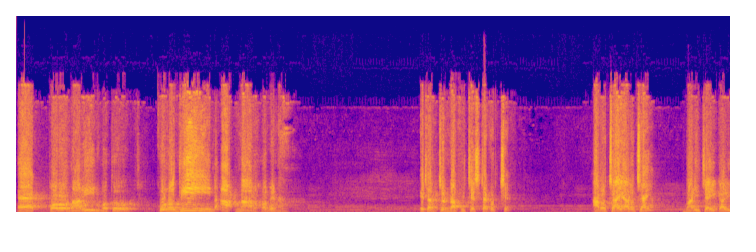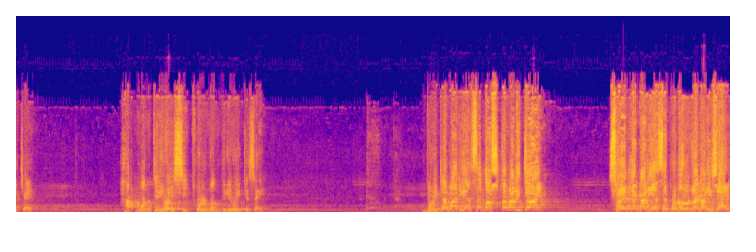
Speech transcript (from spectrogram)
এক পর নারীর মতো কোনদিন আপনার হবে না। এটার জন্য আপনি চেষ্টা করছেন? আরও চাই আরও চাই, বাড়ি চাই, গাড়ি চাই। হাফ মন্ত্রী হয়েছি ফুল মন্ত্রী হইতে চাই। দুইটা বাড়ি আছে, দশটা বাড়ি চাই। ছয়টা গাড়ি আছে, পনেরোটা গাড়ি চাই।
